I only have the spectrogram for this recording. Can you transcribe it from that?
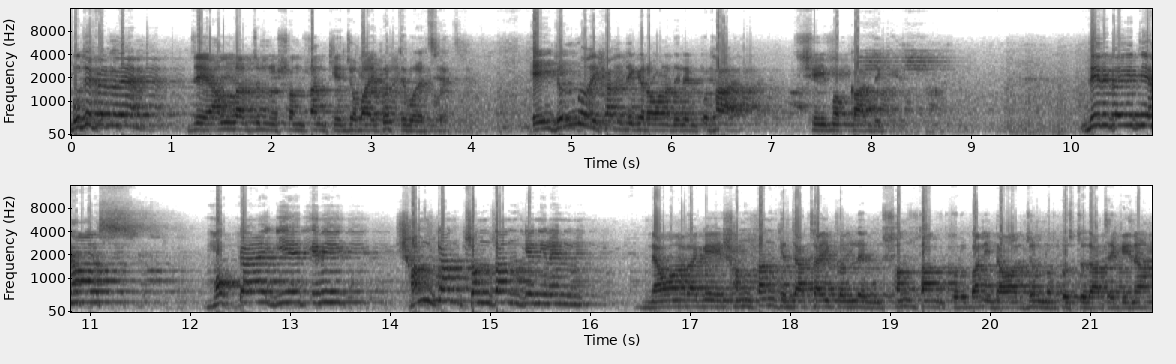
বুঝে ফেললেন যে আল্লাহর জন্য সন্তানকে জবাই করতে বলেছে। এই জন্য এখান থেকে রওনা দিলেন কোথায়? সেই মক্কার দিকে। দীর্ঘ ইতিহাস, মক্কায় গিয়ে তিনি সন্তান সন্তানকে নিলেন। নেওয়ার আগে সন্তানকে যাচাই করলেন, সন্তান কোরবানি দেওয়ার জন্য প্রস্তুত আছে কিনা?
